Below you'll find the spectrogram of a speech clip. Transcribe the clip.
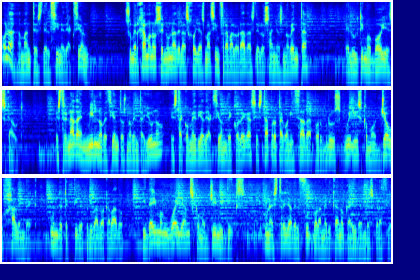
Hola, amantes del cine de acción. Sumerjámonos en una de las joyas más infravaloradas de los años 90, El último Boy Scout. Estrenada en 1991, esta comedia de acción de colegas está protagonizada por Bruce Willis como Joe Hallenbeck, un detective privado acabado, y Damon Wayans como Jimmy Dix, una estrella del fútbol americano caída en desgracia.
